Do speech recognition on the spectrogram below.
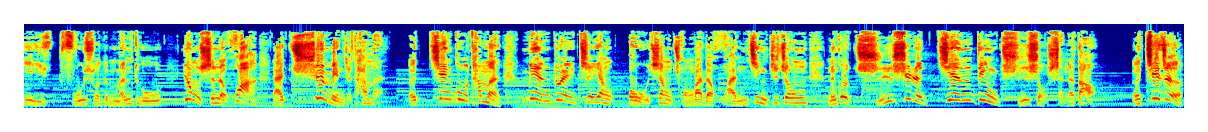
以弗所的门徒，用神的话来劝勉着他们，而兼顾他们面对这样偶像崇拜的环境之中，能够持续的坚定持守神的道，而接着。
